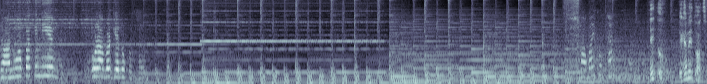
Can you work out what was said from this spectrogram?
রানু আপাকে নিয়ে ওরা আবার গেল কোথায়? সবাই কোথায়? এই তো, এখানেই তো আছে।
